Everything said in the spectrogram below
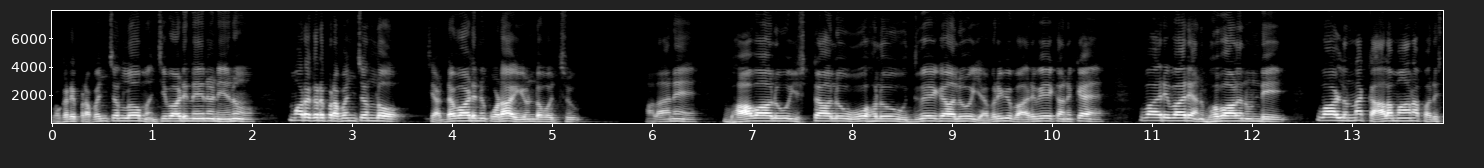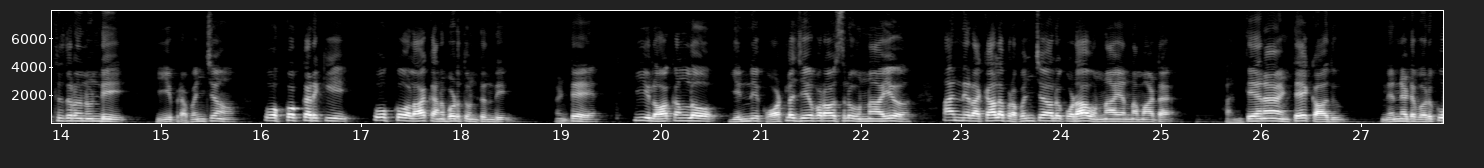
ఒకరి ప్రపంచంలో మంచివాడినైన నేను మరొకరి ప్రపంచంలో చెడ్డవాడిని కూడా అయ్యుండవచ్చు. అలానే భావాలు ఇష్టాలు ఊహలు ఉద్వేగాలు ఎవరివి వారివే కనుక వారి వారి అనుభవాల నుండి వాళ్ళున్న కాలమాన పరిస్థితుల నుండి ఈ ప్రపంచం ఒక్కొక్కరికి ఒక్కోలా కనబడుతుంటుంది. అంటే ఈ లోకంలో ఎన్ని కోట్ల జీవరాశులు ఉన్నాయో అన్ని రకాల ప్రపంచాలు కూడా ఉన్నాయన్నమాట. అంతేనా అంటే కాదు. నిన్నటి వరకు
